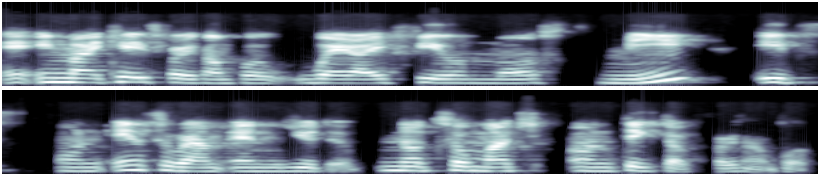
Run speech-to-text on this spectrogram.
In my case, for example, where I feel most me, it's on Instagram and YouTube, not so much on TikTok, for example.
